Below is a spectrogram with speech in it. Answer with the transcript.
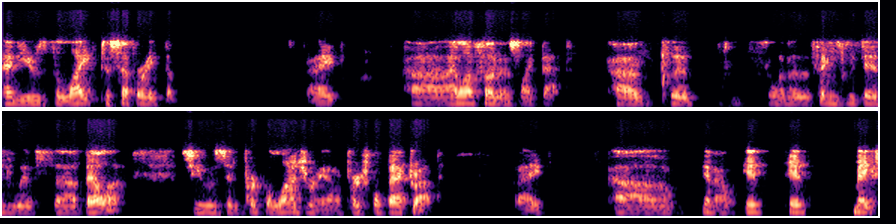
and use the light to separate them. Right? Uh, I love photos like that. Uh, the, one of the things we did with uh, Bella, she was in purple lingerie on a purple backdrop. Right? Uh, you know, it it makes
